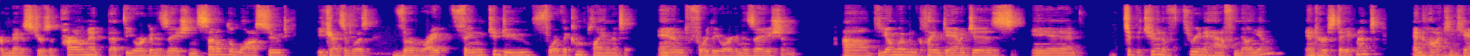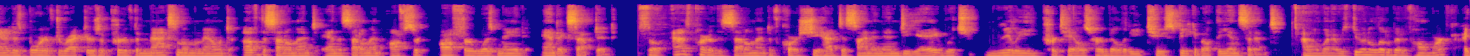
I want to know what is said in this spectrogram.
our ministers of parliament that the organization settled the lawsuit because it was the right thing to do for the complainant and for the organization. Uh, the young woman claimed damages in to the tune of three and a half million in her statement. And Hockey Canada's board of directors approved the maximum amount of the settlement, and the settlement officer, offer was made and accepted. So, as part of the settlement, of course, she had to sign an NDA, which really curtails her ability to speak about the incident. Uh, when I was doing a little bit of homework, I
